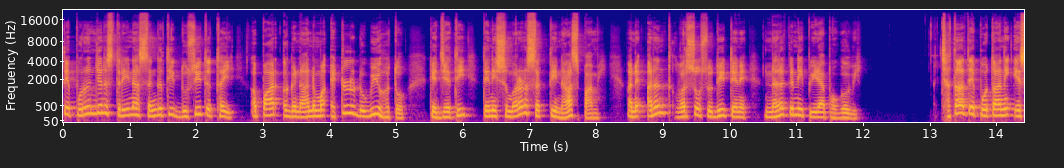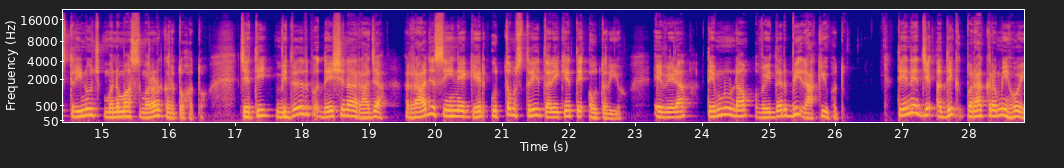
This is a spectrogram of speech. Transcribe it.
તે પુરંજન સ્ત્રીના સંગથી દૂષિત થઈ અપાર અજ્ઞાનમાં એટલો ડૂબ્યો હતો કે જેથી તેની સ્મરણ શક્તિ નાશ પામી અને અનંત વર્ષો સુધી તેને નરકની પીડા ભોગવી. છતાં તે પોતાની એ સ્ત્રીનું જ મનમાં સ્મરણ કરતો હતો, જેથી વિદર્ભ દેશના રાજા રાજસિંહને ઘેર ઉત્તમ સ્ત્રી તરીકે તે અવતર્યો. એ વેળા તેમનું નામ વૈદર્ભી રાખ્યું હતું. તેને જે અધિક પરાક્રમી હોય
